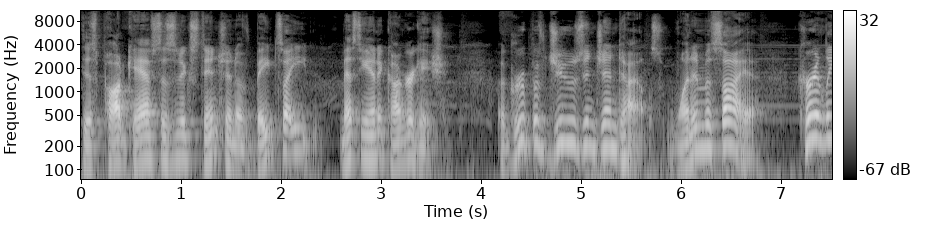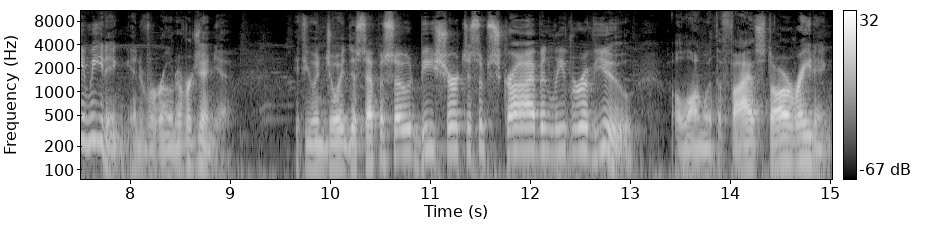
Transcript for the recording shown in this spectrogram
This podcast is an extension of Beit Zayit Messianic Congregation, a group of Jews and Gentiles, one in Messiah, currently meeting in Verona, Virginia. If you enjoyed this episode, be sure to subscribe and leave a review, along with a five star rating,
